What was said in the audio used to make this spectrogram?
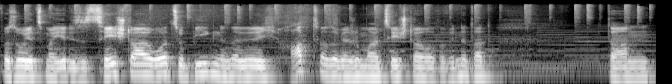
versuche jetzt mal hier dieses C-Stahlrohr zu biegen. Das ist natürlich hart, also wer schon mal C-Stahlrohr verwendet hat, dann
